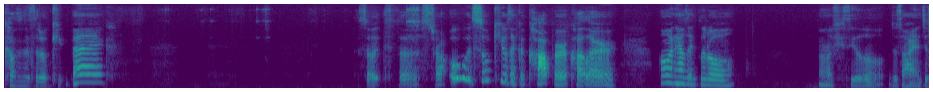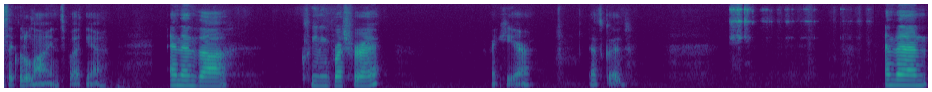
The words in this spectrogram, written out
Comes in this little cute bag. So it's the straw. Oh, it's so cute. like a copper color. Oh, and it has like little, I don't know if you see the little designs, just like little lines, but yeah. And then the cleaning brush for it. Right here. That's good. And then,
